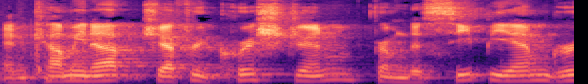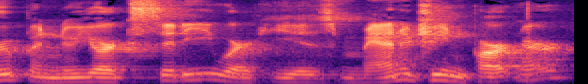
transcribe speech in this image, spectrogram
And coming up, Jeffrey Christian from the CPM Group in New York City, where he is managing partner.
